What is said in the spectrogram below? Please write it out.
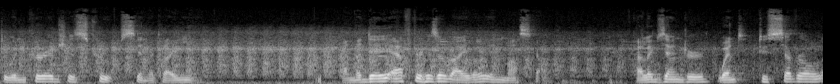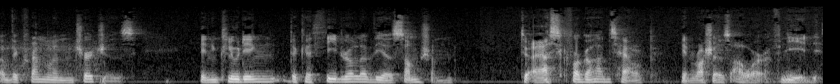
to encourage his troops in the Crimea. On the day after his arrival in Moscow, Alexander went to several of the Kremlin churches, including the Cathedral of the Assumption, to ask for God's help in Russia's hour of need.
